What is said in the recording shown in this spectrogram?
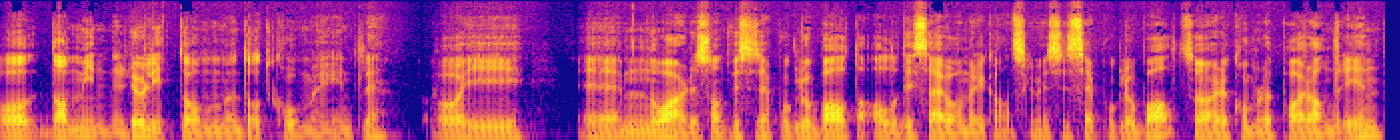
Og da minner det jo litt om .com, egentlig. Og i, eh, nå er det sånn at hvis vi ser på globalt, alle disse er jo amerikanske, men hvis vi ser på globalt, så er det, kommer det et par andre inn.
